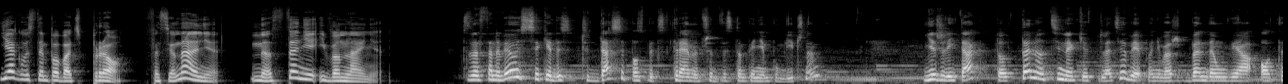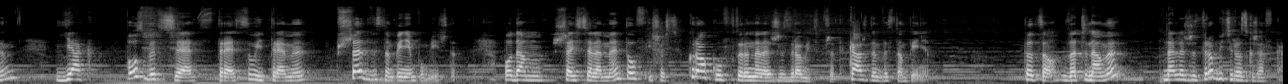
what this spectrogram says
jak występować profesjonalnie na scenie i w online. Czy zastanawiałeś się kiedyś, czy da się pozbyć tremy przed wystąpieniem publicznym? Jeżeli tak, to ten odcinek jest dla Ciebie, ponieważ będę mówiła o tym, jak pozbyć się stresu i tremy przed wystąpieniem publicznym. Podam sześć elementów i sześć kroków, które należy zrobić przed każdym wystąpieniem. To co, zaczynamy? Należy zrobić rozgrzewkę.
